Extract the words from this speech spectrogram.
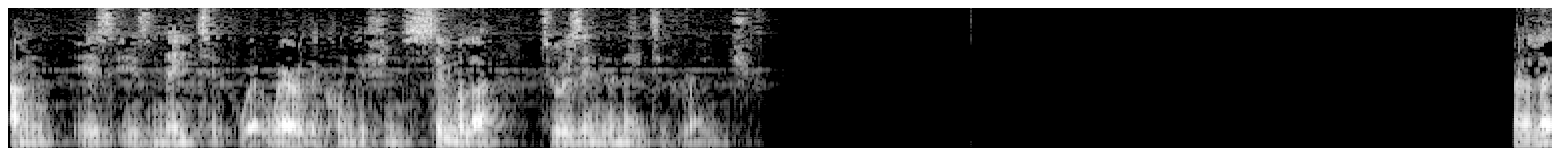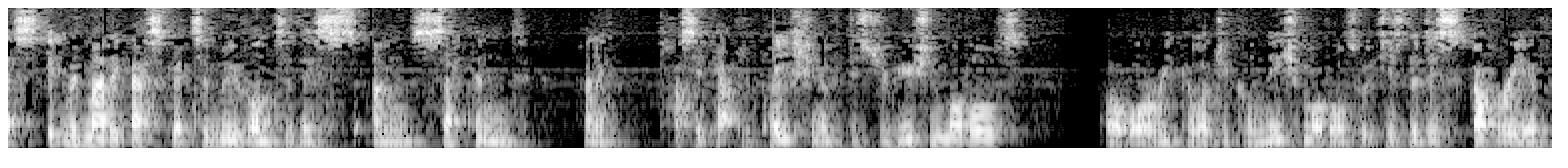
um, is, is native, where, where are the conditions similar to us in the native range. Uh, let's stick with Madagascar to move on to this um, second kind of classic application of distribution models or, or, ecological niche models, which is the discovery of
